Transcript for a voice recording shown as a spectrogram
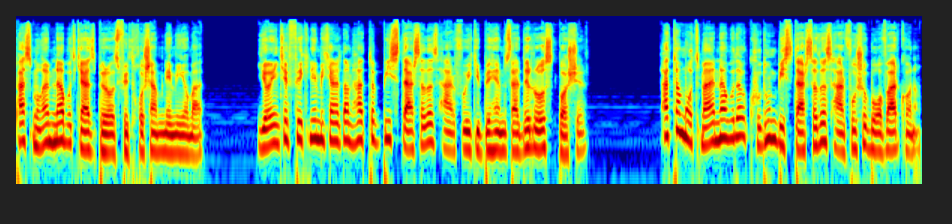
پس مهم نبود که از برادفیلد خوشم نمیومد. یا اینکه فکر نمی‌کردم حتی 20 درصد از حرفایی که بهم زده راست باشه. حتی مطمئن نبودم کدوم 20 درصد از حرفاشو باور کنم.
